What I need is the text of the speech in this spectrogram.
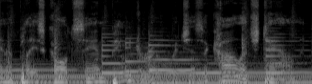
in a place called San Pedro, which is a college town,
